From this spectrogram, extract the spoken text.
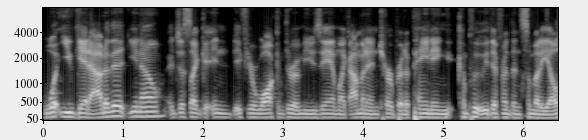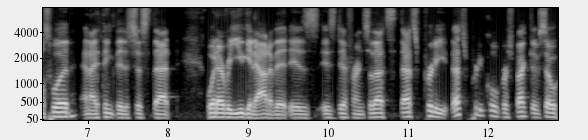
what you get out of it. You know, it's just like in if you're walking through a museum, like I'm going to interpret a painting completely different than somebody else would, and I think that it's just that whatever you get out of it is is different. So that's that's pretty that's pretty cool perspective. So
